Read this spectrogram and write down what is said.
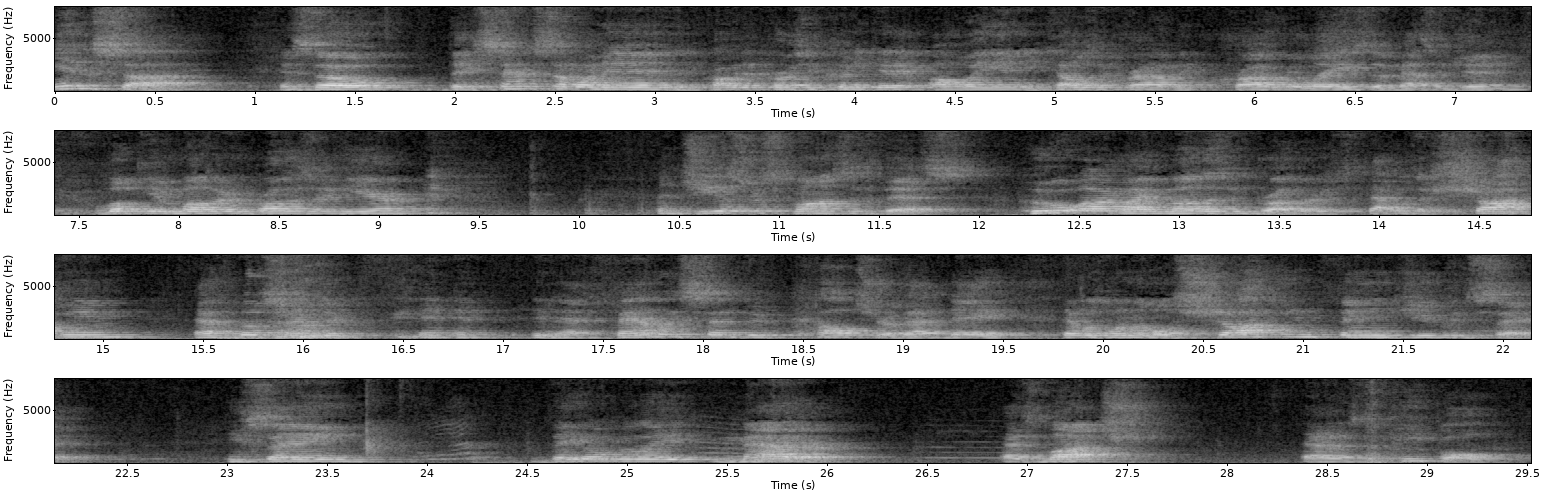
inside. And so they send someone in, and probably the person couldn't get it all the way in. He tells the crowd, and the crowd relays the message in Look, your mother and brothers are here. And Jesus' response is this Who are my mothers and brothers? That was a shocking, ethnocentric, in, in, in that family centered culture that day, that was one of the most shocking things you could say. He's saying, They don't really matter as much as the people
